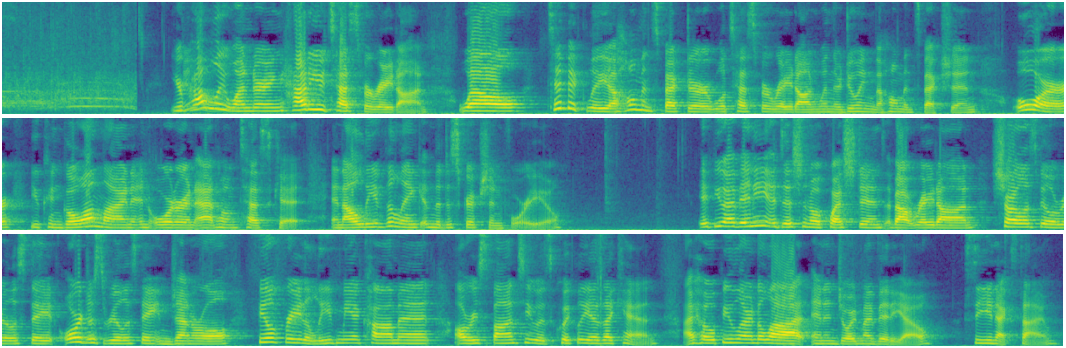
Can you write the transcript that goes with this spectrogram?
You're probably wondering, how do you test for radon? Well, typically a home inspector will test for radon when they're doing the home inspection or you can go online and order an at-home test kit, and I'll leave the link in the description for you. If you have any additional questions about radon, Charlottesville real estate, or just real estate in general, feel free to leave me a comment. I'll respond to you as quickly as I can. I hope you learned a lot and enjoyed my video. See you next time.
